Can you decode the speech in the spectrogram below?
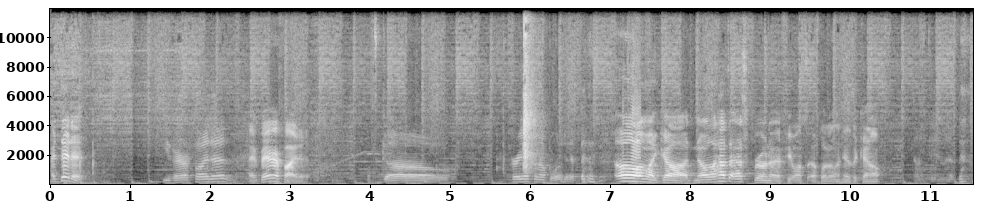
I did it! You verified it? I verified it. Let's go. Hurry up and upload it. Oh my god. No, I'll have to ask Bruno if he wants to upload it on his account. God damn it.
